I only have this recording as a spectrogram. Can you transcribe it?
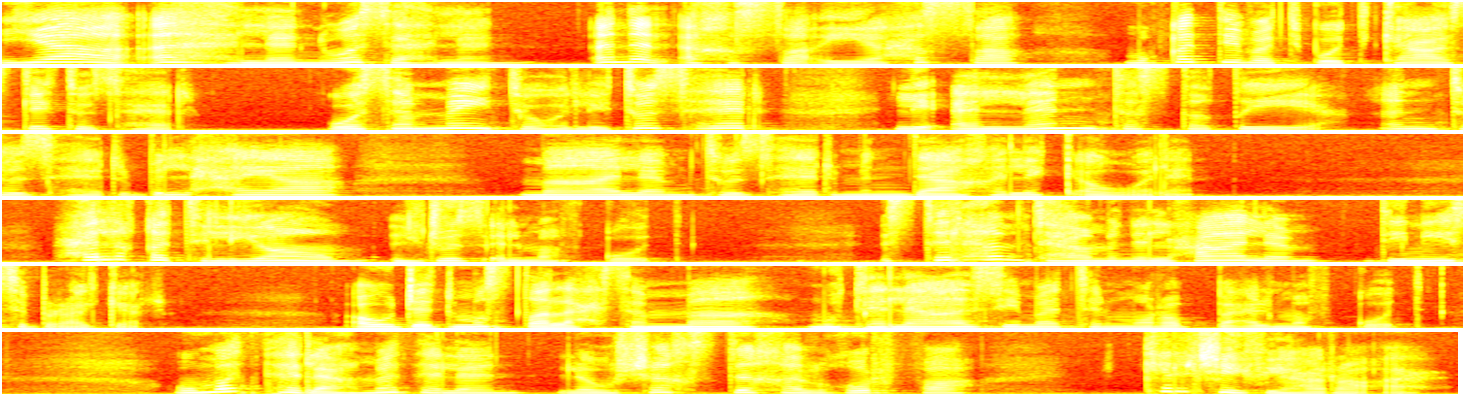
يا أهلا وسهلا. أنا الأخصائية حصة مقدمة بودكاست لتزهر. وسميته لتزهر لأن لن تستطيع أن تزهر بالحياة ما لم تزهر من داخلك أولا. حلقة اليوم الجزء المفقود. استلهمتها من العالم دينيس براجر. أوجد مصطلح سماه متلازمة المربع المفقود. ومثله مثلا لو شخص دخل غرفة كل شيء فيها رائع.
